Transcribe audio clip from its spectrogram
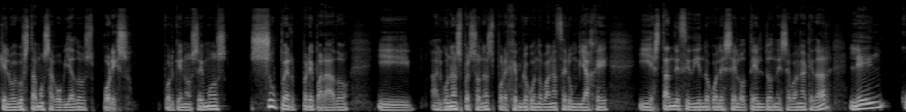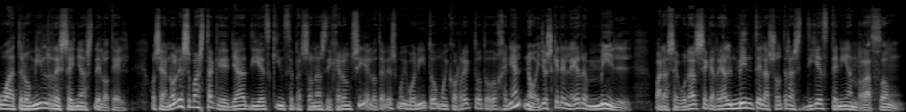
que luego estamos agobiados por eso, porque nos hemos súper preparado y algunas personas, por ejemplo, cuando van a hacer un viaje y están decidiendo cuál es el hotel donde se van a quedar, leen 4.000 reseñas del hotel. O sea, no les basta que ya 10, 15 personas dijeron, sí, el hotel es muy bonito, muy correcto, todo genial. No, ellos quieren leer 1.000 para asegurarse que realmente las otras 10 tenían razón.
